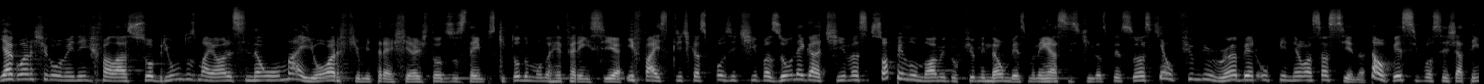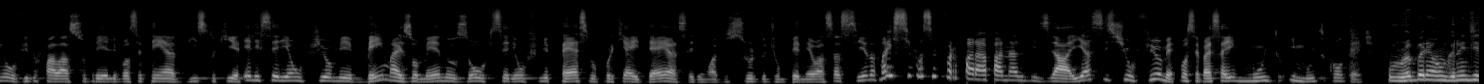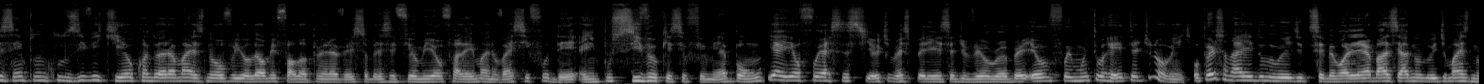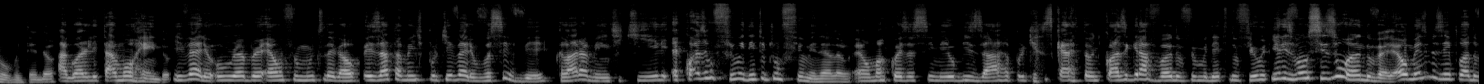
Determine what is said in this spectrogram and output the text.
E agora chegou o momento de a gente falar sobre um dos maiores, se não o maior filme trecheira de todos os tempos, que todo mundo referencia e faz críticas positivas ou negativas só pelo nome do filme, não mesmo nem assistindo as pessoas, que é o filme Rubber, o Pneu Assassino. Talvez se você já tenha ouvido falar sobre ele, você tenha visto que ele seria um filme bem mais ou menos, ou que seria um filme péssimo, porque a ideia seria um absurdo de um pneu assassino. Mas se você for parar para analisar e assistir o filme, você vai sair muito e muito contente. O Rubber é um grande exemplo exemplo, inclusive, que eu, quando eu era mais novo e o Léo me falou a primeira vez sobre esse filme, eu falei, mano, vai se fuder, é impossível que esse filme é bom. E aí eu fui assistir, eu tive a experiência de ver o Rubber, eu fui muito hater de novo, gente. O personagem do Luigi, de ser memória, ele era baseado no Luigi mais novo, entendeu? Agora ele tá morrendo. E, velho, o Rubber é um filme muito legal, exatamente porque, velho, você vê claramente que ele é quase um filme dentro de um filme, né, Léo? É uma coisa assim meio bizarra, porque os caras estão quase gravando o filme dentro do filme e eles vão se zoando, velho. É o mesmo exemplo lá do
